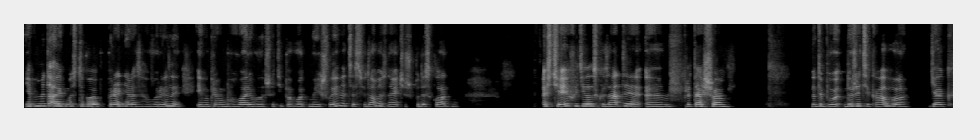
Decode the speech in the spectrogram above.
я пам'ятаю, як ми з тобою попередній раз говорили, і ми прямо обговорювали, що типу, от ми йшли на це свідомо, знаючи, що буде складно. А ще я хотіла сказати е, про те, що ну, типу, дуже цікаво, як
